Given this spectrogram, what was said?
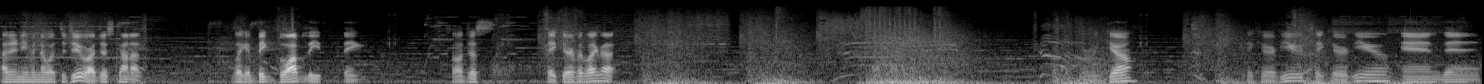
I didn't even know what to do. I just kind of... like a big blobly thing. So I'll just Take care of it like that. There we go. Take care of you, take care of you, and then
